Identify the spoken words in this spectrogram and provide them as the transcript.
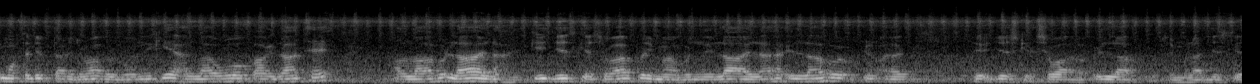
مختلف ترجمہ اور کہ اللہ وہ پاک ذات ہے۔ اللہ لا الہ کی جس کے سوا کوئی معبود نہیں۔ لا الہ اللہ جس کے سوا اللہ سے ملا جس کے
